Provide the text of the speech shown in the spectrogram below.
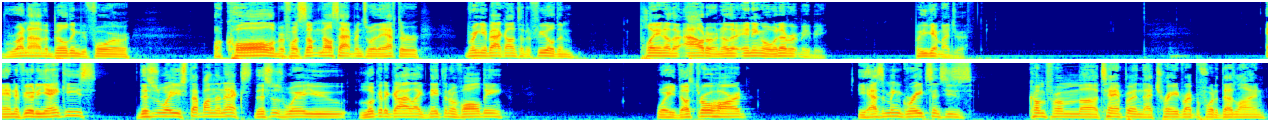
run out of the building before a call or before something else happens where they have to bring you back onto the field and play another out or another inning or whatever it may be. But you get my drift. And if you're the Yankees, this is where you step on the next. This is where you look at a guy like Nathan Eovaldi, where he does throw hard. He hasn't been great since he's come from uh, Tampa in that trade right before the deadline.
